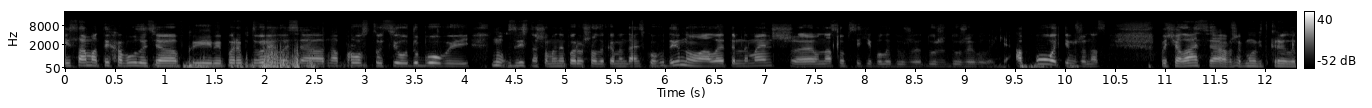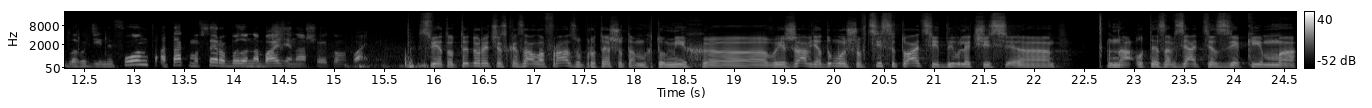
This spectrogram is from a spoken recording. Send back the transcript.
І сама тиха вулиця в Києві перетворилася на просто цілодобовий. Ну, звісно, що ми не порушили комендантську годину, але тим не менш е, у нас обсяги були дуже дуже дуже великі. А потім вже у нас почалася вже ми відкрили благодійний фонд. А так ми все робили на базі нашої компанії. Свято, ти, до речі, сказала фразу про те, що там хто міг е, виїжджав. Я думаю, що в цій ситуації, дивлячись. Е, на оте завзяття, з яким е,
